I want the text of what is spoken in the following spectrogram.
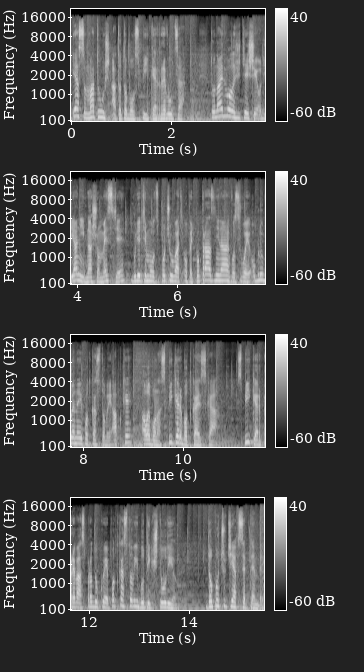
Ja som Matúš a toto bol speaker Revúca. To najdôležitejšie o dianí v našom meste budete môcť počúvať opäť po prázdninách vo svojej obľúbenej podcastovej apke alebo na speaker.sk. Speaker pre vás produkuje podcastový butik štúdio. Do počutia v septembri.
